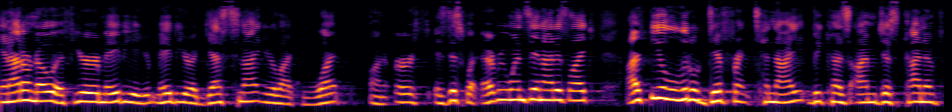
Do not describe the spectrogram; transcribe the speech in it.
And I don't know if you're maybe maybe you're a guest tonight and you're like, what on earth is this what everyone's in night is like? I feel a little different tonight because I'm just kind of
